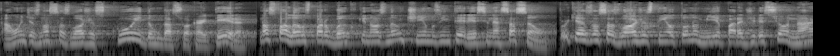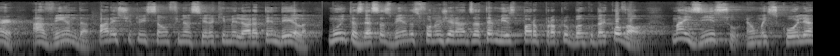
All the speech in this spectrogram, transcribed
aonde as nossas lojas cuidam da sua carteira, nós falamos para o banco que nós não tínhamos interesse nessa ação, porque as nossas lojas têm autonomia para direcionar a venda para a instituição financeira que melhor atendê-la. Muitas dessas vendas foram geradas até mesmo para o próprio banco da Ecoval, mas isso é uma escolha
